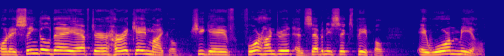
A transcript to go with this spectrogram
On a single day after Hurricane Michael, she gave 476 people a warm meal.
